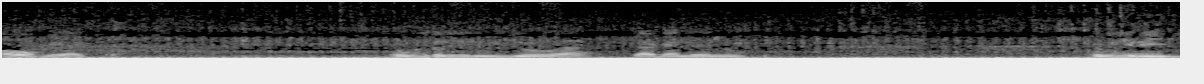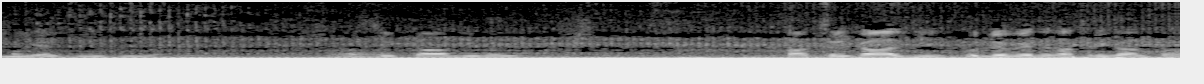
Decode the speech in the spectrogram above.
ਹੋ ਗਿਆ ਇੱਕ। ਉਹ ਵੀ ਥੋੜੀ ਰੂਈ ਜੋ ਹੈ। ਕਿਆ ਕਹਿੰਦੇ ਇਹਨੂੰ? ਕਵੀਰੀ ਜੀ ਹੈ। ਅਸੀਂ ਕਾਲ ਦੀ ਬਈ। ਸਤਿ ਸ੍ਰੀ ਅਕਾਲ ਜੀ। ਭੁੱਲੇ ਗਏ ਤੇ ਸਤਿ ਸ੍ਰੀ ਅਕਾਲ ਤਾਂ।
